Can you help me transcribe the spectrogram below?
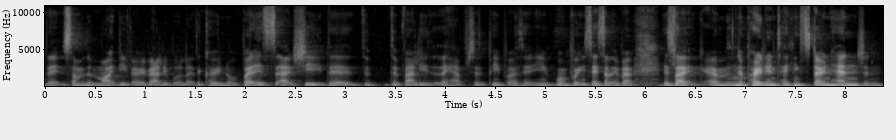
that some of them might be very valuable, like the Kohinoor, but it's actually the, the, the value that they have to the people. I think at one point you say something about it's like um, Napoleon taking Stonehenge and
